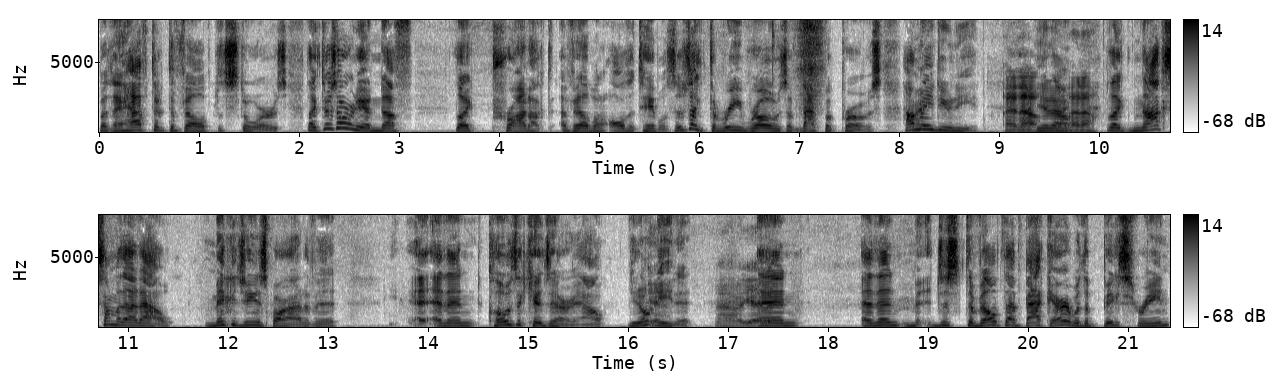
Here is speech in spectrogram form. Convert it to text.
But they have to develop the stores. Like, there's already enough like product available on all the tables. There's like three rows of MacBook Pros. How many do you need? I know. You know, I know. like knock some of that out, make a Genius Bar out of it, and then close the kids area out. You don't Yeah. need it, Oh yeah, that- and and then just develop that back area with a big screen,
